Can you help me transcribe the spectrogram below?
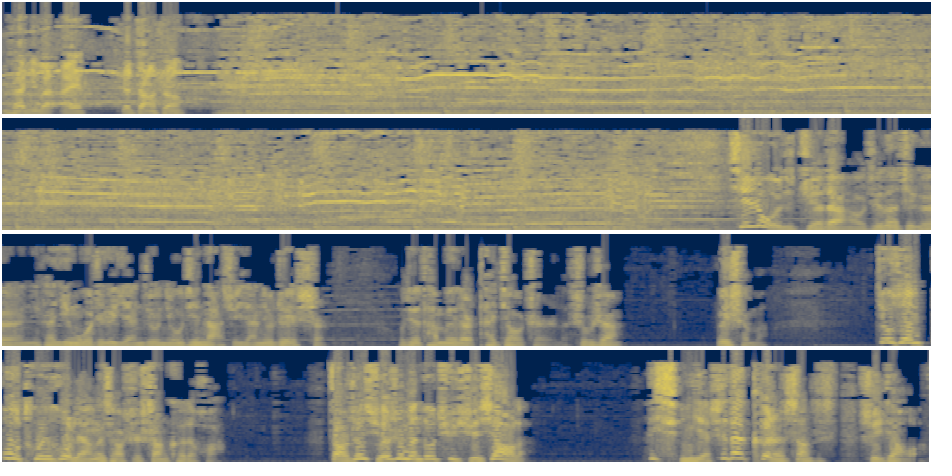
你看你们，哎，这掌声。其实我就觉得啊，我觉得这个，你看英国这个研究，牛津大学研究这事儿，我觉得他们有点太较真儿了，是不是？为什么？就算不推后两个小时上课的话。早晨学生们都去学校了，也是在课上上睡觉啊。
